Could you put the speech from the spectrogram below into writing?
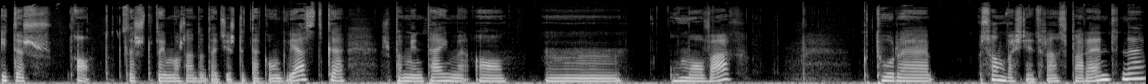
I też, o, to też tutaj można dodać jeszcze taką gwiazdkę, że pamiętajmy o um, umowach, które są właśnie transparentne,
